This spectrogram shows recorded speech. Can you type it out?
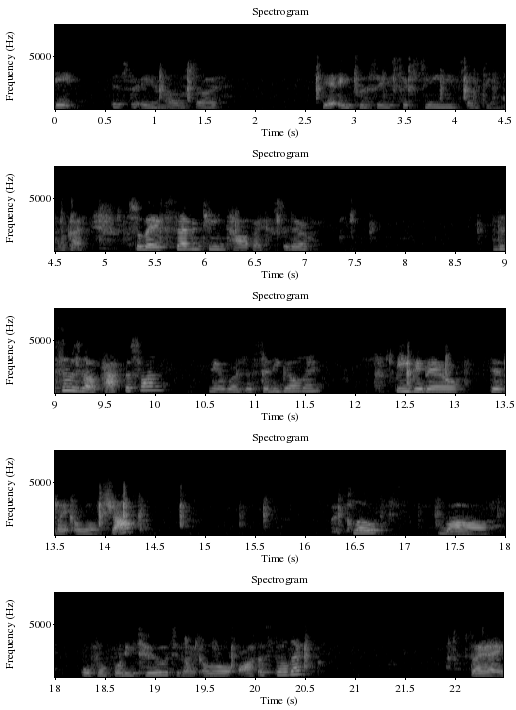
Eight is there eight on the other side? Yeah, 8 plus 8, 16, 17. Okay. So they have 17 topics to do. This is a practice one. It was a city building. BB Boo did like a little shop. Clothes. While Wolf 42 did like a little office building. They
